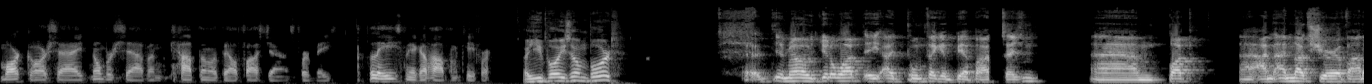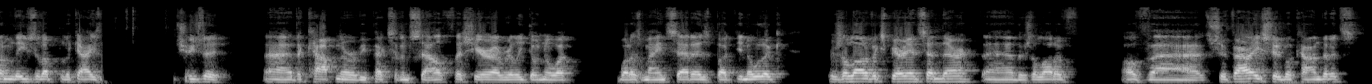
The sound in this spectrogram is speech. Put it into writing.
Mark Garside, number seven, captain of Belfast Giants for me. Please make it happen, Kiefer. Are you boys on board? Uh, you know, you know what? I don't think it'd be a bad decision. Um, but uh, I'm, I'm not sure if Adam leaves it up to the guys choose the, uh, the captain or if he picks it himself this year. I really don't know what, what his mindset is. But, you know, like, there's a lot of experience in there. Uh, there's a lot of, of uh, very suitable candidates.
